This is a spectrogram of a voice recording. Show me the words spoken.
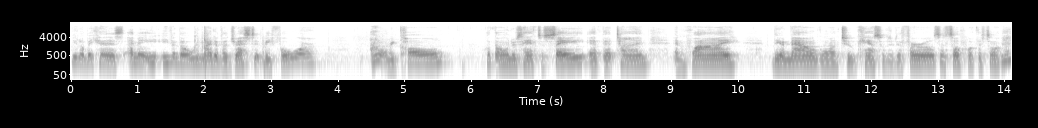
You know, because, I mean, e- even though we might have addressed it before, I don't recall what the owners had to say at that time and why they're now going to cancel the deferrals and so forth and so on. Mm-hmm.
